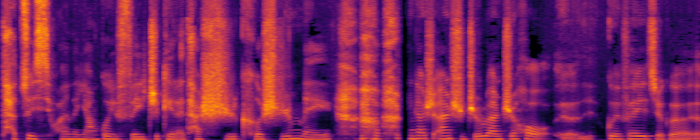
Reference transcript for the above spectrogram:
他最喜欢的杨贵妃，只给了他十颗十枚。应该是安史之乱之后，呃，贵妃这个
